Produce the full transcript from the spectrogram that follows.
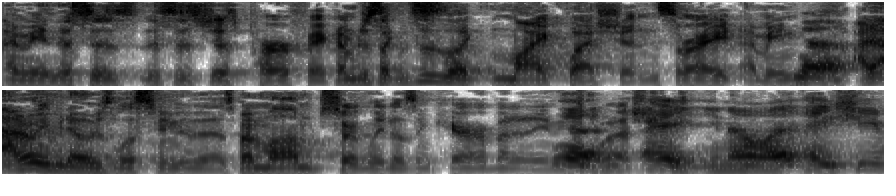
I mean, this is, this is just perfect. I'm just like, this is like my questions, right? I mean, yeah. I, I, don't even know who's listening to this. My mom certainly doesn't care about any of these questions. Hey, you know what? Hey, she,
